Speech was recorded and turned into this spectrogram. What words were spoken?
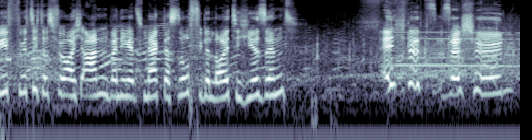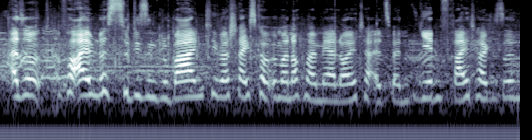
Wie fühlt sich das für euch an, wenn ihr jetzt merkt, dass so viele Leute hier sind? Ich finde es sehr schön. Also vor allem, dass zu diesen globalen Klimastreiks kommen immer noch mal mehr Leute, als wenn jeden Freitag sind.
